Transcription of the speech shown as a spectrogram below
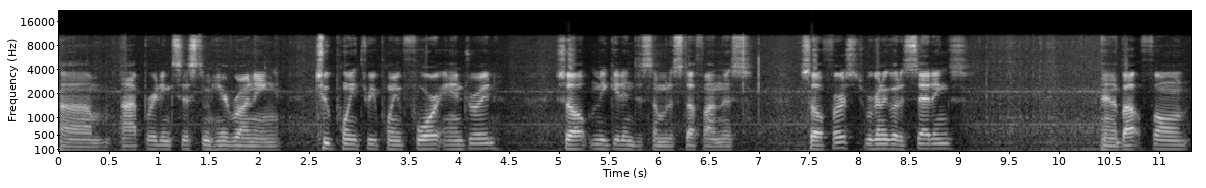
um, operating system here running 2.3.4 Android. So let me get into some of the stuff on this. So first we're going to go to settings and about phone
